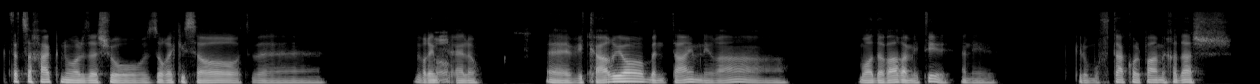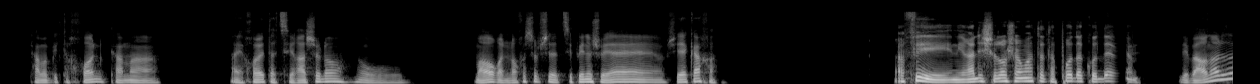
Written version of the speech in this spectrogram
קצת צחקנו על זה שהוא זורק כיסאות ודברים או. כאלו. Uh, ויקריו בינתיים נראה כמו הדבר האמיתי, אני כאילו מופתע כל פעם מחדש כמה ביטחון, כמה היכולת עצירה שלו, הוא... מאור, אני לא חושב שציפינו שהוא יהיה, שיהיה ככה. רפי, נראה לי שלא שמעת את הפוד הקודם. דיברנו על זה?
